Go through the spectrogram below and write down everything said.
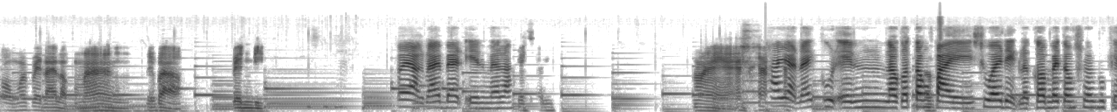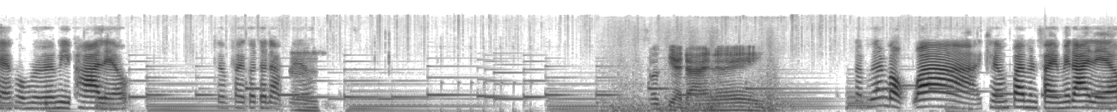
คงไม่เป็นไรหรอกมั้งหรือเปล่า เป็นดิก็อยากได้แบดเอ็นไหมล่ะ ไม่ฉันไม่อะถ้าอยากได้กูดเอ็นเราก็ต้องไปช่วยเด็กแล้วก็ไม่ต้องช่วยพวกแกเพราะมันไม่มีผ้าแล้วแคมป์ไฟก็จะดับเอแล้ว อก็เสียดายเลย แต่เพื่อนบอกว่าแคมป์ไฟมันไฟไม่ได้แล้ว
